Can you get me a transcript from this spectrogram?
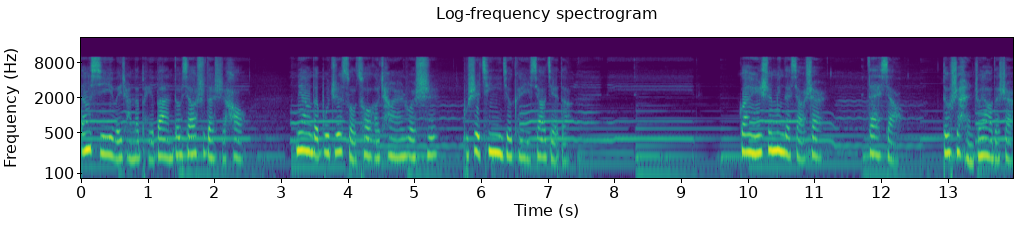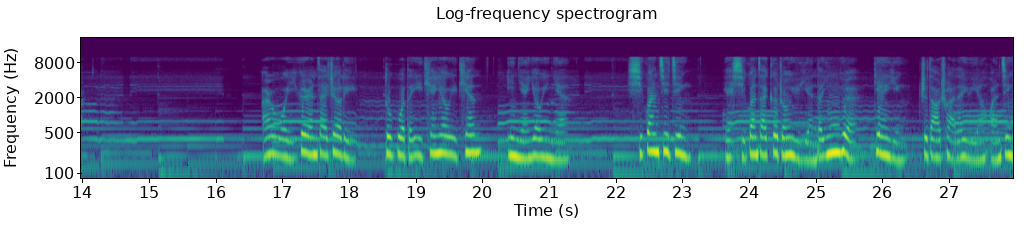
当习以为常的陪伴都消失的时候，那样的不知所措和怅然若失，不是轻易就可以消解的。关于生命的小事儿。再小，都是很重要的事儿。而我一个人在这里度过的一天又一天，一年又一年，习惯寂静，也习惯在各种语言的音乐、电影制造出来的语言环境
